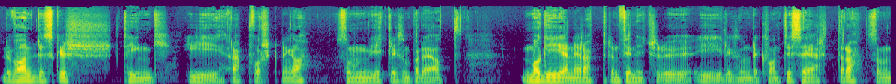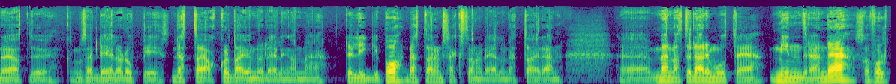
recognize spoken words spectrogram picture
Det var en diskursting i rappforskninga som gikk liksom på det at magien i rapp den finner ikke du i liksom det kvantiserte. da, Som det at du kan du si, deler det opp i Dette er akkurat de underdelingene det ligger på. Dette er den sekstende delen. dette er den. Eh, Men at det derimot er mindre enn det. så folk,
